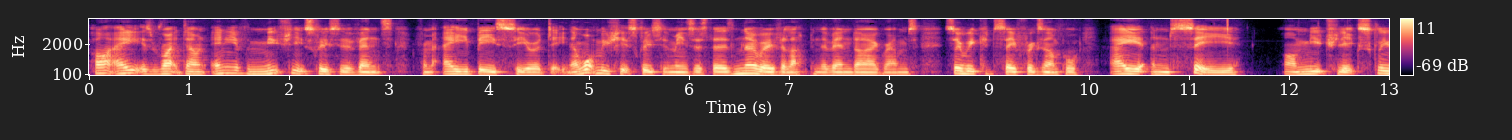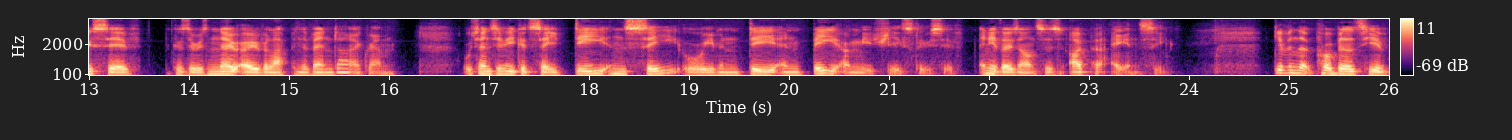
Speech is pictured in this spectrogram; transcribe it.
Part A is write down any of the mutually exclusive events from A, B, C or D. Now what mutually exclusive means is there's no overlap in the Venn diagrams. So we could say for example A and C are mutually exclusive because there is no overlap in the Venn diagram. Alternatively, you could say D and C, or even D and B are mutually exclusive. Any of those answers, I'd put A and C. Given that probability of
